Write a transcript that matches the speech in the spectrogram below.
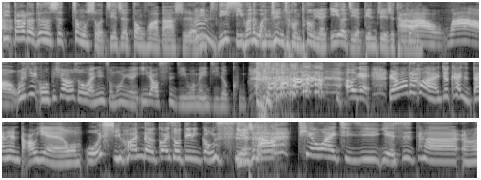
，Pete Doctor 真的是众所皆知的动画大师。你你喜欢的《玩具总动员》一二集的编剧是他。哇哦哇哦。玩具，我必须要说，《玩具总动员》一到四集，我每一集都哭。OK，然后他后来就开始担任导演，我我喜欢的怪兽电力公司也是他，天外奇迹也是他，然后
